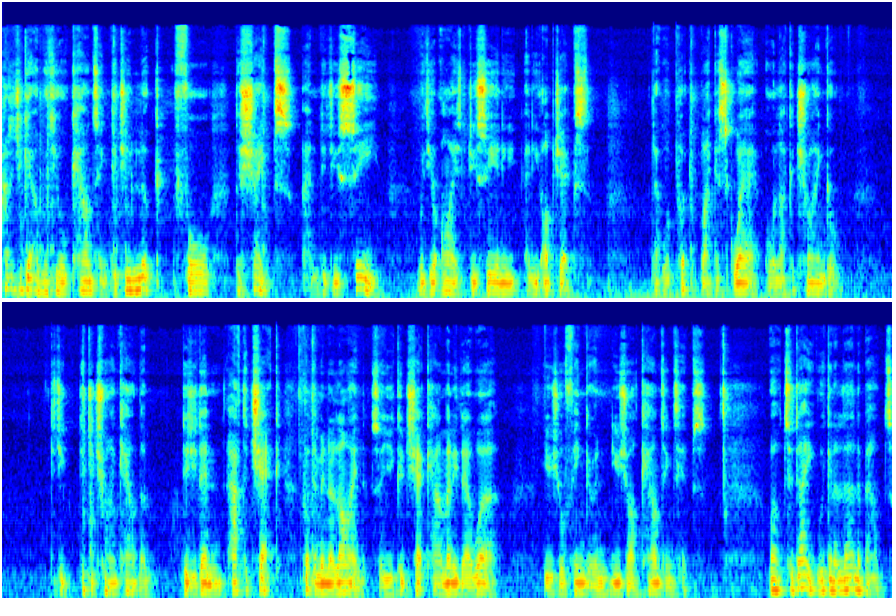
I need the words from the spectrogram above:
how did you get on with your counting? Did you look for the shapes and did you see with your eyes, did you see any, any objects that were put like a square or like a triangle? Did you, did you try and count them? Did you then have to check, put them in a line so you could check how many there were? Use your finger and use your counting tips. Well, today we're going to learn about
